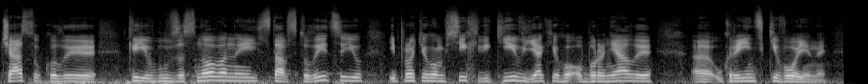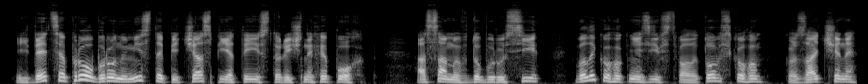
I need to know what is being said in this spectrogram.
часу, коли Київ був заснований, став столицею, і протягом всіх віків, як його обороняли е, українські воїни. Йдеться про оборону міста під час п'яти історичних епох, а саме в добу Русі, Великого князівства Литовського, Козаччини,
